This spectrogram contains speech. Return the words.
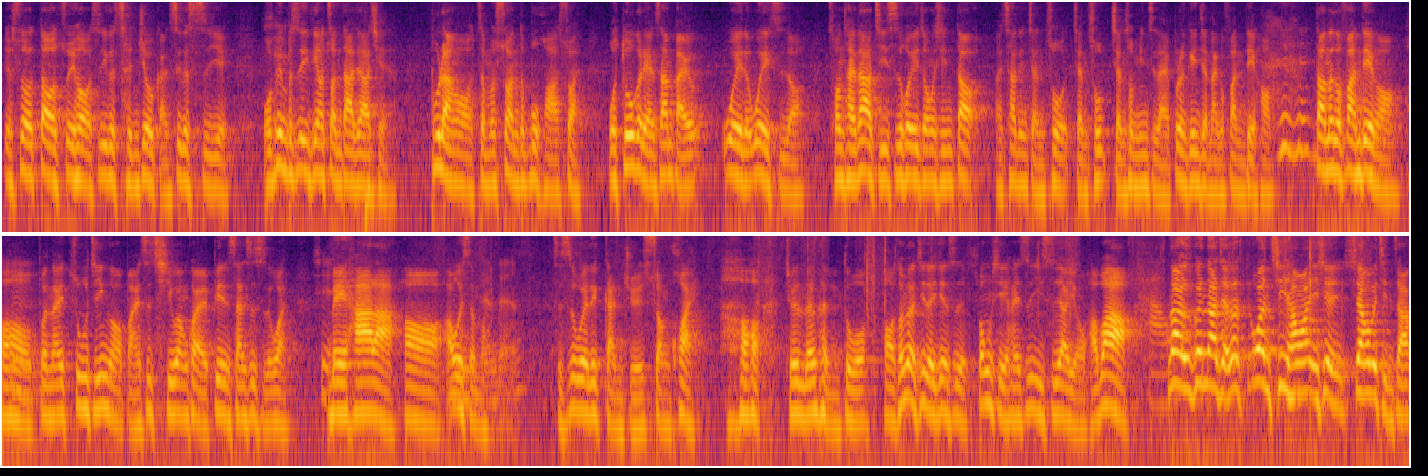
有时候到最后是一个成就感，是一个事业。我并不是一定要赚大家钱，不然哦，怎么算都不划算。我多个两三百位的位置哦，从台大集思会议中心到，哎，差点讲错，讲出讲错名字来，不能跟你讲哪个饭店哈、到那个饭店哦，哦，嗯本来租金哦，本来是七万块，变三四十万，是没哈啦，哦，啊，嗯为什么？只是为了感觉爽快，哦，觉得人很多。好、同学们记得一件事，风险还是意识要有，好不好？好那我跟大家讲，那万七台湾一线，现在会不会紧张？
